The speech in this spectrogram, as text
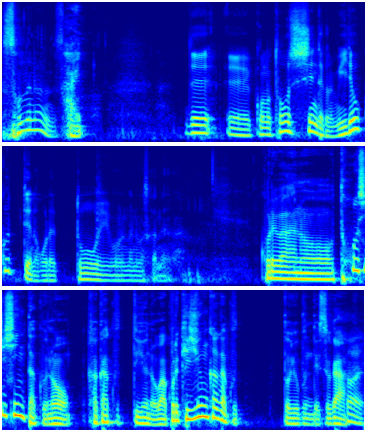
そんなになるんですか？はい。で、えーこの投資信託の魅力っていうのはこれどういうものになりますかね？これはあの投資信託の価格っていうのはこれ基準価格と呼ぶんですが、はい。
